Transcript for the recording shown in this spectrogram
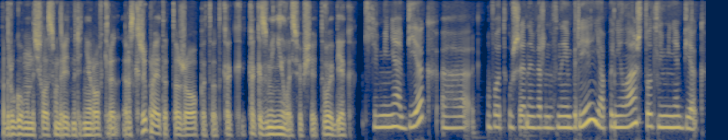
по-другому начала смотреть на тренировки. Расскажи про этот тоже опыт, вот как, как изменилось вообще твой бег? Для меня бег, э, вот уже, наверное, в ноябре я поняла, что для меня бег.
